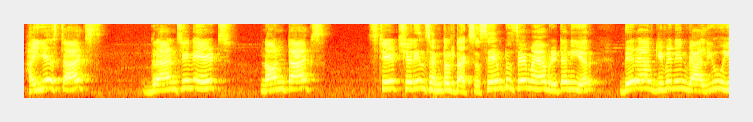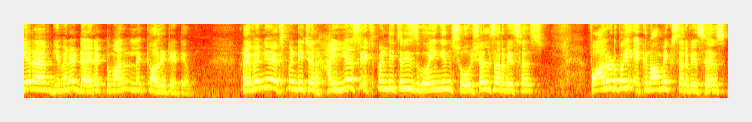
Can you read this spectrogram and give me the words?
Highest tax grants in aids non-tax state share in central taxes. Same to same i have written here. There i have given in value. Here i have given a direct one like qualitative. Revenue expenditure. Highest expenditure is going in social services followed by economic services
